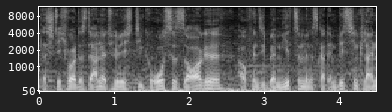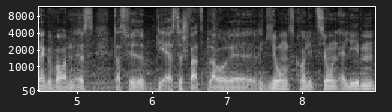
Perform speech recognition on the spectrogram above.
Das Stichwort ist da natürlich die große Sorge, auch wenn sie bei mir zumindest gerade ein bisschen kleiner geworden ist, dass wir die erste schwarz-blaue Regierungskoalition erleben.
